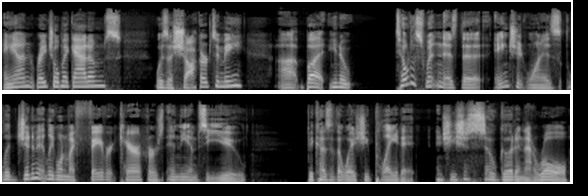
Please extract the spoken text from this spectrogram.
and Rachel McAdams was a shocker to me. Uh, but you know, Tilda Swinton as the ancient one is legitimately one of my favorite characters in the MCU because of the way she played it. And she's just so good in that role.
